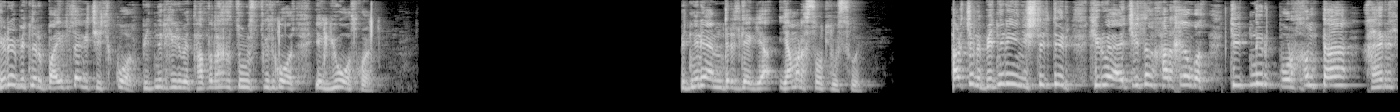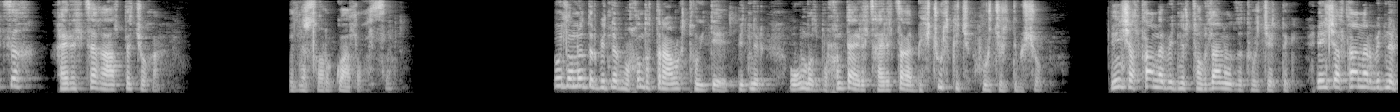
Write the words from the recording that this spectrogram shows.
Хэрвээ бид нэр баярлаа гэж хэлэхгүй бол бид нэр хэрвээ талархах зүйл сэтгэлгүй бол яг юу болох вэ? Бидний амьдралд яг ямар асуудал үүсэх Харж байна бидний нэшлэл дээр хэрвээ ажиглан харах юм бол тэд нэр бурхантай харилцах харилцаагаа алдаж байгаа. Бид нар сургаггүй алга болсон. Тэгвэл өнөөдөр бид нар бурхан дотор аврагдах үедээ бид нар уг нь бол бурхантай харилцах харилцаагаа бэхжүүлэх гэж хурж ирдэг биш үү? Энэ шалтгаанаар бид нэр цуглаануудад хурж ирдэг. Энэ шалтгаанаар бид нэр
